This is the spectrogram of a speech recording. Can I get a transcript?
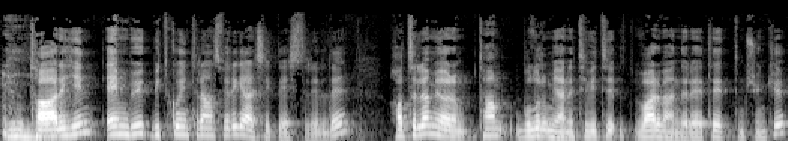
tarihin en büyük Bitcoin transferi gerçekleştirildi. Hatırlamıyorum tam bulurum yani tweet'i var bende RT ettim çünkü.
